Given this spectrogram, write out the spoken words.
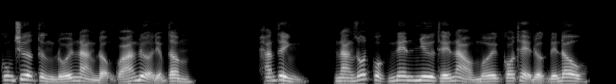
cũng chưa từng đối nàng động quá nửa điểm tâm. Hắn tình, nàng rốt cuộc nên như thế nào mới có thể được đến đâu.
